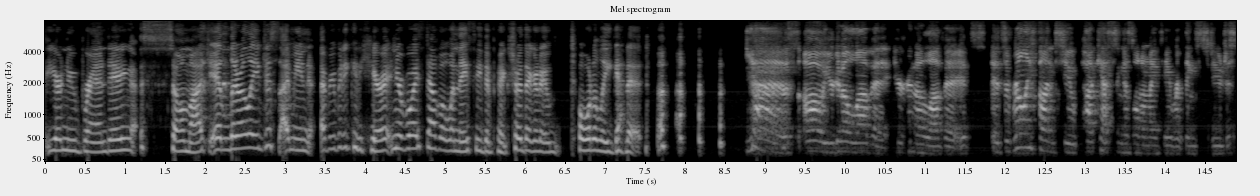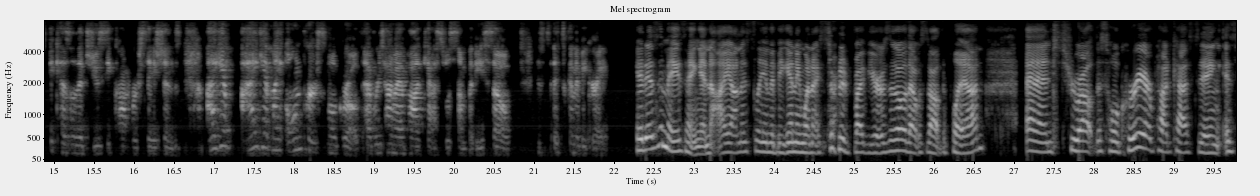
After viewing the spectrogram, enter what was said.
your new branding so much. It literally just, I mean, everybody could hear it in your voice now, but when they see the picture, they're going to totally get it. Yeah, oh, I love it. You're gonna love it. It's it's really fun too. Podcasting is one of my favorite things to do just because of the juicy conversations. I get I get my own personal growth every time I podcast with somebody. So it's it's to be great. It is amazing. And I honestly, in the beginning, when I started five years ago, that was not the plan. And throughout this whole career, podcasting it's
